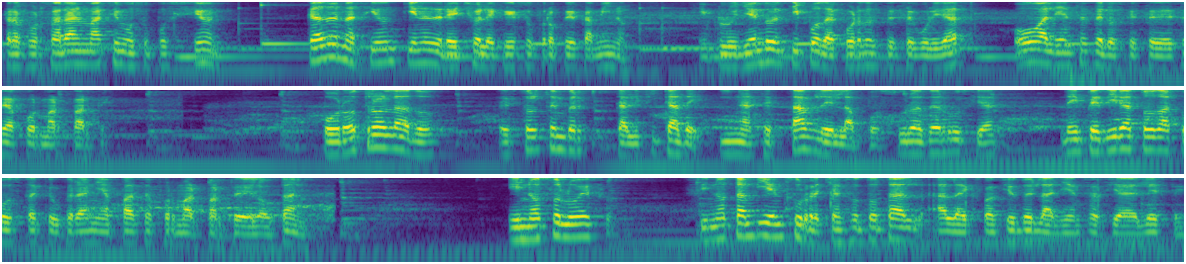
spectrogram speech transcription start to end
reforzar al máximo su posición. Cada nación tiene derecho a elegir su propio camino, incluyendo el tipo de acuerdos de seguridad o alianzas de los que se desea formar parte. Por otro lado, Stoltenberg califica de inaceptable la postura de Rusia de impedir a toda costa que Ucrania pase a formar parte de la OTAN. Y no solo eso, sino también su rechazo total a la expansión de la alianza hacia el este,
